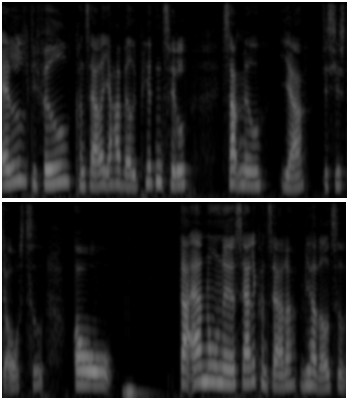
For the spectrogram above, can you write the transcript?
alle de fede koncerter, jeg har været i Pitten til, sammen med jer det sidste års tid. Og der er nogle øh, særlige koncerter, vi har været til,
